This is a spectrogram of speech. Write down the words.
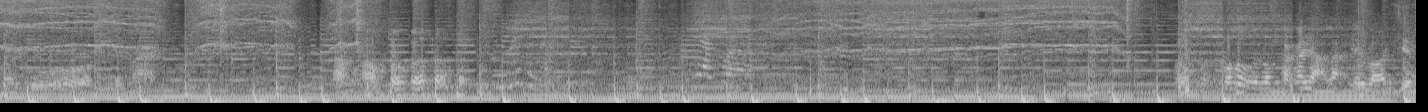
โอ้โหเซียนมากเอาเอาโอ้โหลงถังขยะละเรียบร้อยเข็น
